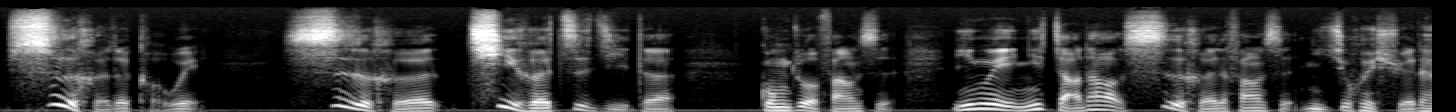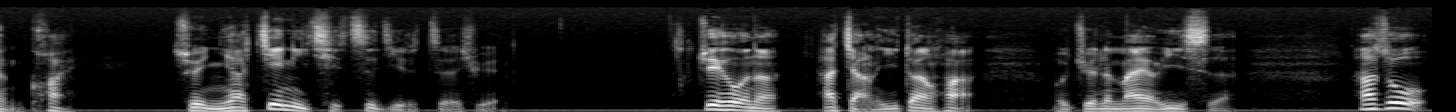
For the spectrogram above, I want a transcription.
适合的口味，适合契合自己的工作方式，因为你找到适合的方式，你就会学得很快。所以你要建立起自己的哲学。最后呢，他讲了一段话，我觉得蛮有意思的。他说：“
